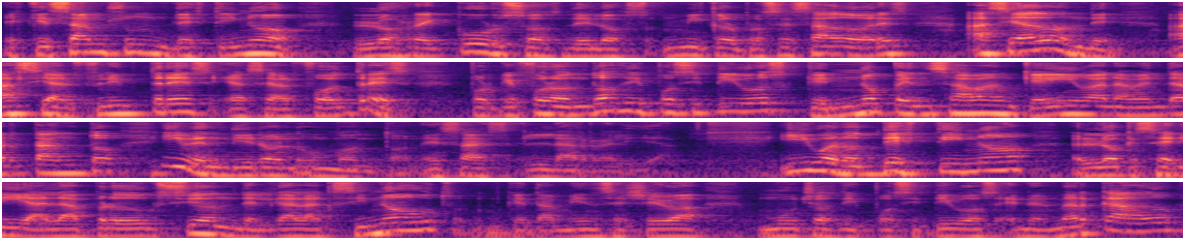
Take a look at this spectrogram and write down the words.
es que Samsung destinó los recursos de los microprocesadores hacia dónde? Hacia el Flip 3 y hacia el Fold 3, porque fueron dos dispositivos que no pensaban que iban a vender tanto y vendieron un montón. Esa es la realidad y bueno, destinó lo que sería la producción del Galaxy Note, que también se lleva muchos dispositivos en el mercado,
